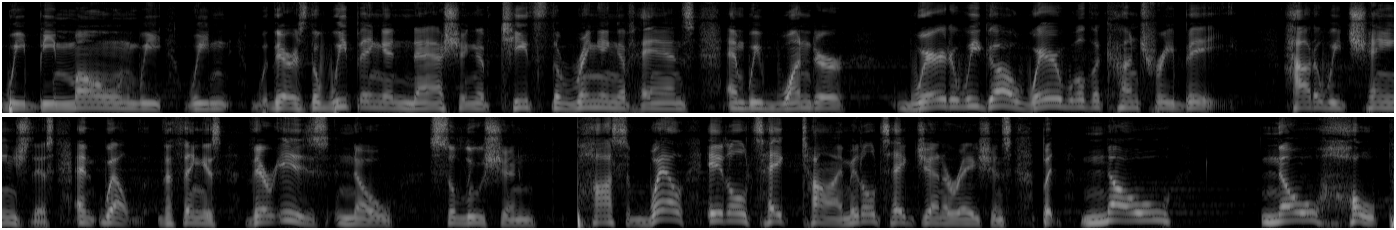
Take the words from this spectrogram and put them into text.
we bemoan, we we there's the weeping and gnashing of teeth, the wringing of hands, and we wonder where do we go? Where will the country be? How do we change this? And well, the thing is, there is no solution possible. Well, it'll take time, it'll take generations, but no, no hope,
